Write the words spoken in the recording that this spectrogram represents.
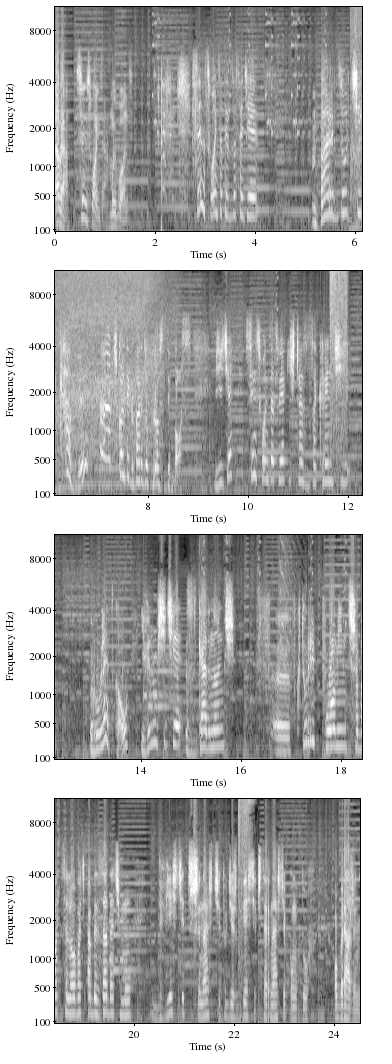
Dobra, Syn Słońca, mój błąd. Syn Słońca to jest w zasadzie bardzo ciekawy, aczkolwiek bardzo prosty boss. Widzicie? Syn Słońca co jakiś czas zakręci ruletką i wy musicie zgadnąć w, e, w który płomień trzeba celować, aby zadać mu 213 tudzież 214 punktów obrażeń.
